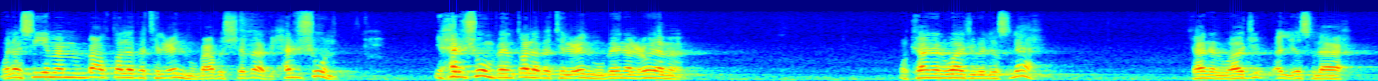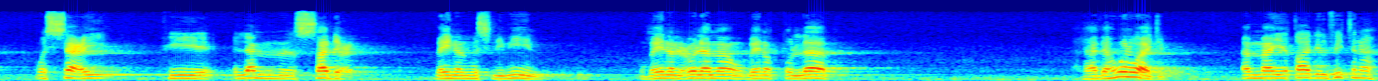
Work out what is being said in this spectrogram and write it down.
ولا سيما من بعض طلبة العلم وبعض الشباب يحرشون يحرشون بين طلبة العلم وبين العلماء. وكان الواجب الإصلاح كان الواجب الإصلاح والسعي في لم الصدع بين المسلمين وبين العلماء وبين الطلاب. هذا هو الواجب. أما إيقاد الفتنة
